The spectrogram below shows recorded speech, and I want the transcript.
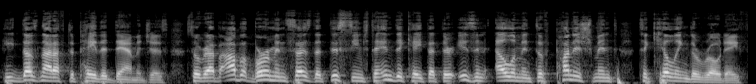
he does not have to pay the damages. So Rabbi Abba Berman says that this seems to indicate that there is an element of punishment to killing the rodef.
